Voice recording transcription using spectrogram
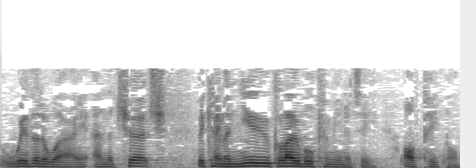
withered away, and the church became a new global community of people.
